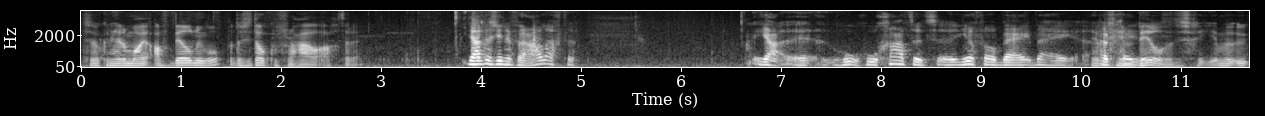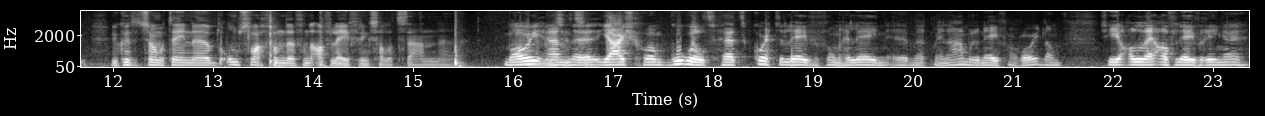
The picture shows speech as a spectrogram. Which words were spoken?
Er zit ook een hele mooie afbeelding op. Er zit ook een verhaal achter. Hè? Ja, daar zit een verhaal achter. Ja, eh, hoe, hoe gaat het eh, in ieder geval bij, bij We hebben uitge- geen beeld. Het is, u, u kunt het zo meteen eh, op de omslag van de, van de aflevering zal het staan. eh. Mooi. En eh, ja, als je gewoon googelt het korte leven van Helene eh, met mijn naam René van Rooij, dan zie je allerlei afleveringen,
